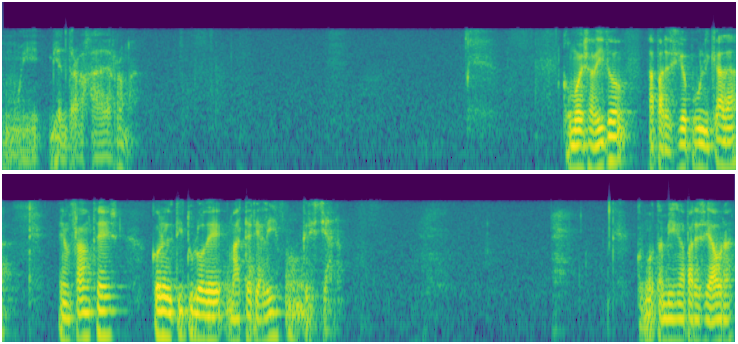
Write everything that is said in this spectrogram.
muy bien trabajada de Roma. Como he sabido, apareció publicada en francés con el título de Materialismo Cristiano. Como también aparece ahora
